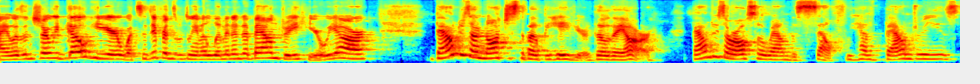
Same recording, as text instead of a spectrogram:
I wasn't sure we'd go here. What's the difference between a limit and a boundary? Here we are. Boundaries are not just about behavior, though they are. Boundaries are also around the self. We have boundaries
